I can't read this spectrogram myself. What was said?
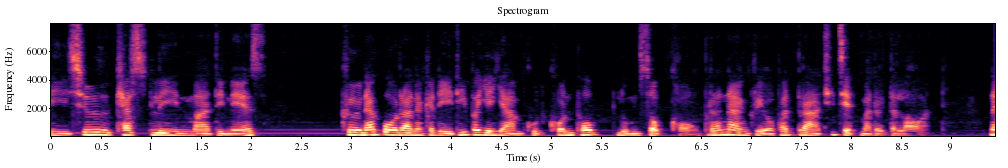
ดีชื่อแคสลีนมาติเนสคือนักโบราณคดีที่พยายามขุดค้นพบหลุมศพของพระนางคลีโอพัตราที่ 7 มาโดยตลอด ใน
